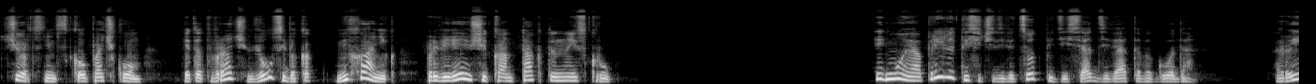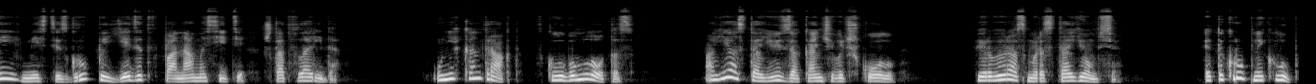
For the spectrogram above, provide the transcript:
Черт с ним с колпачком. Этот врач вел себя как механик, проверяющий контакты на искру. 7 апреля 1959 года. Рэй вместе с группой едет в Панама-Сити, штат Флорида. У них контракт с клубом Лотос, а я остаюсь заканчивать школу. Первый раз мы расстаемся. Это крупный клуб.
